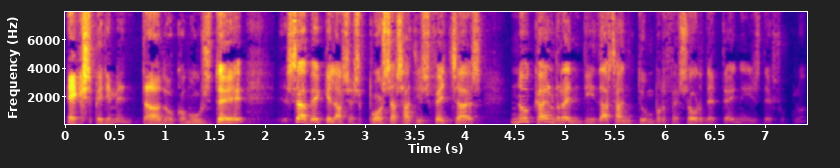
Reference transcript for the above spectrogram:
experimentado como usted sabe que las esposas satisfechas no caen rendidas ante un profesor de tenis de su club.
